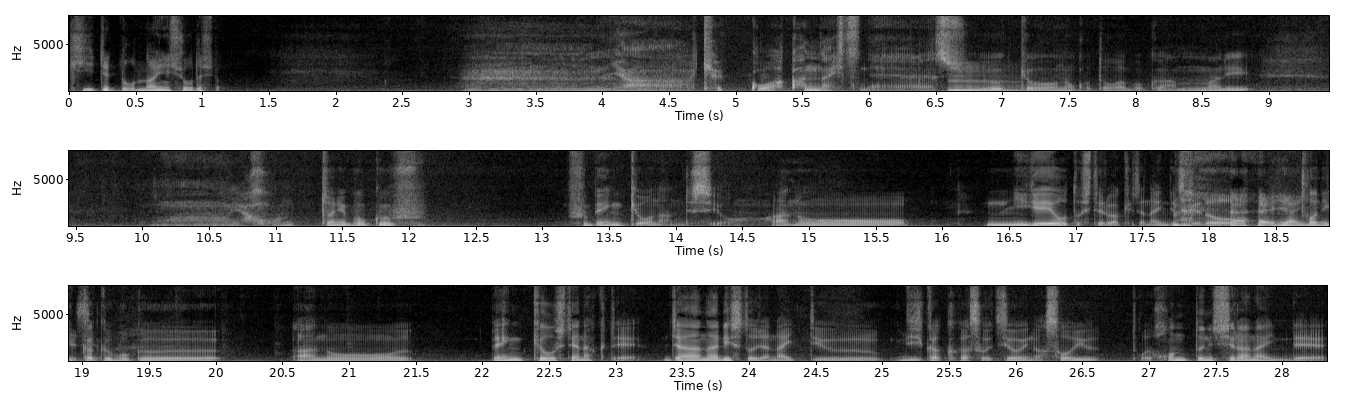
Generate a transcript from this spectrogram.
聞いてどんな印象でした？いやー結構わかんないですね。宗教のことが僕あんまりうんいや本当に僕不不勉強なんですよ。あのー逃げようとしてるわけじゃないんですけど とにかく僕あのー勉強してなくてジャーナリストじゃないっていう自覚がすごい強いのはそういうところ本当に知らないんで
